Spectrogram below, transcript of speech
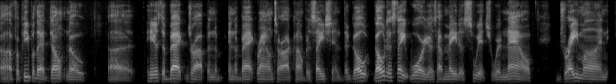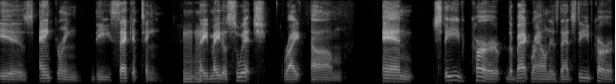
uh, for people that don't know, uh, here's the backdrop in the in the background to our conversation. The Gold, Golden State Warriors have made a switch where now Draymond is anchoring the second team. Mhm. They've made a switch, right? Um, and Steve Kerr, the background is that Steve Kerr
